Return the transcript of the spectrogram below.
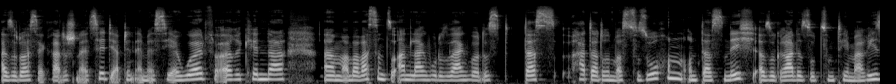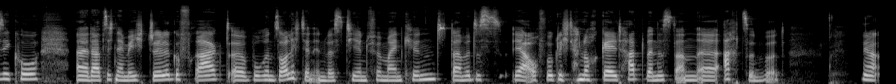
Also du hast ja gerade schon erzählt, ihr habt den MSCI World für eure Kinder. Ähm, aber was sind so Anlagen, wo du sagen würdest, das hat da drin was zu suchen und das nicht? Also gerade so zum Thema Risiko. Äh, da hat sich nämlich Jill gefragt, äh, worin soll ich denn investieren für mein Kind, damit es ja auch wirklich dann noch Geld hat, wenn es dann äh, 18 wird. Ja,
